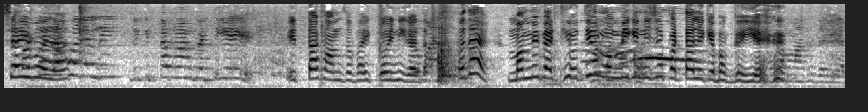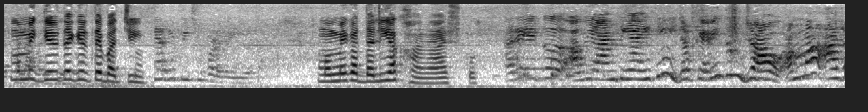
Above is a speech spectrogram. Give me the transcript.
सही बोला। कितना काम करती है इतना काम तो भाई कोई नहीं करता। पता है मम्मी बैठी होती है और मम्मी के नीचे पट्टा लेके भग गई है। मम्मी गिरते गिरते बची। पीछे पड़ गई है मम्मी का दलिया खाना है इसको। अभी आंटी आई थी जब कह रही तुम जाओ अम्मा आज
